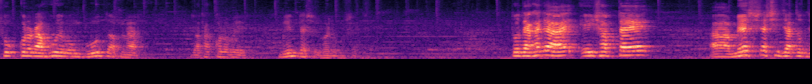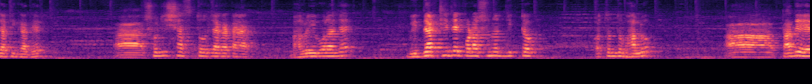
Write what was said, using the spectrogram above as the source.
শুক্র, রাহু এবং বুধ আপনার যথাক্রমে মীন রাশির ঘরে বসে আছে। তো দেখা যায় এই সপ্তাহে মেষ রাশি জাতক জাতিকাদের শরীর স্বাস্থ্য জায়গাটা ভালোই বলা যায়। বিদ্যার্থীদের পড়াশোনার দিকটাও অত্যন্ত ভালো। তাদের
